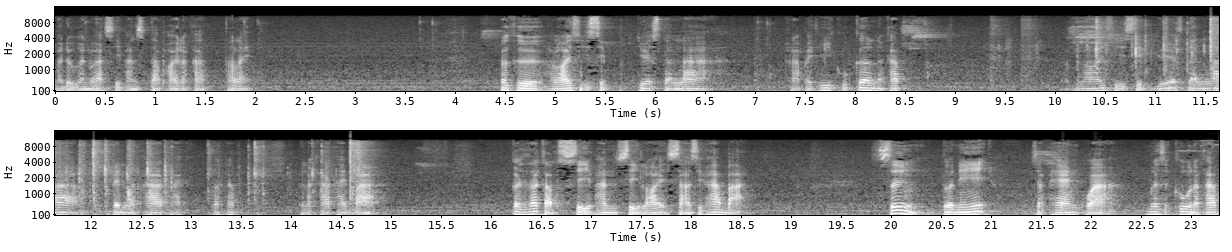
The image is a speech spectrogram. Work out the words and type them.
มาดูกันว่า 4,000 Star Point ราคาเท่าไหร่ ก็คือ 140 US ดอลลาร์กลับไปที่ Google นะครับ 140 US ดอลลาร์เป็นราคาไทยครับ เป็นราคาไทยบาท ก็จะเท่ากับ 4,435 บาท ซึ่งตัวนี้จะแพงกว่าเมื่อสักครู่นะครับ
